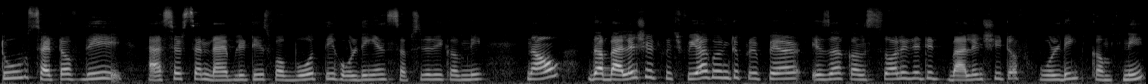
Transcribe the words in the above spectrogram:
two set of the assets and liabilities for both the holding and subsidiary company now, the balance sheet which we are going to prepare is a consolidated balance sheet of holding company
